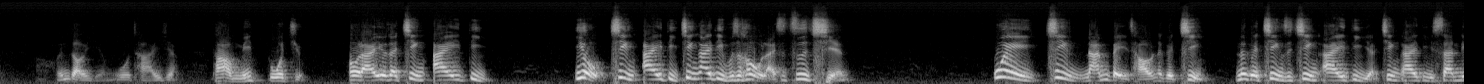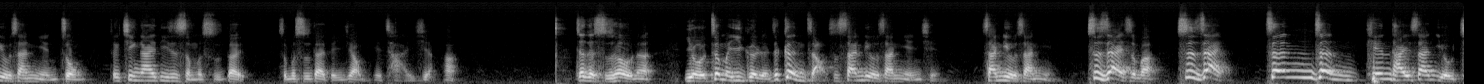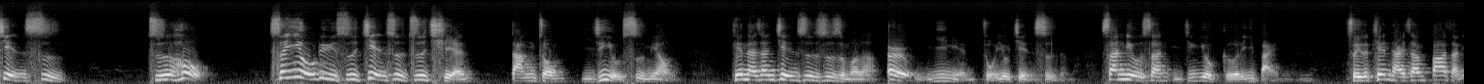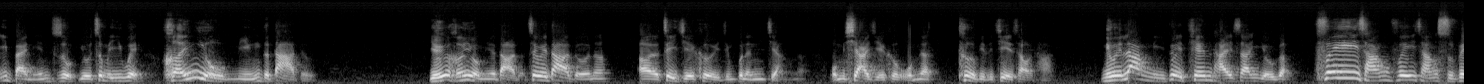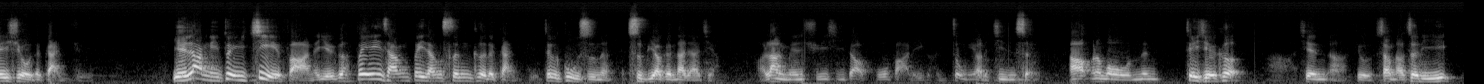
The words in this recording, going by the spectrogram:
很早以前我查一下，他没多久，后来又在晋哀帝。又晋哀帝，晋哀帝不是后来，是之前。魏晋南北朝那个晋，那个晋是晋哀帝啊，晋哀帝三六三年中，这个晋哀帝是什么时代？什么时代？等一下我们可以查一下啊。这个时候呢，有这么一个人，这更早是三六三年前，三六三年是在什么？是在真正天台山有建寺之后，神佑律师建寺之前。当中已经有寺庙了，天台山建寺是什么呢？二五一年左右建寺的嘛，三六三已经又隔了一百年了。所以说天台山发展一百年之后，有这么一位很有名的大德，有一个很有名的大德。这位大德呢，呃，这节课已经不能讲了，我们下一节课我们要特别的介绍它，你会让你对天台山有一个非常非常 special 的感觉，也让你对于戒法呢有一个非常非常深刻的感觉。这个故事呢，势必要跟大家讲，啊，让你们学习到佛法的一个很重要的精神。好，那么我们这节课啊，先啊就上到这里。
